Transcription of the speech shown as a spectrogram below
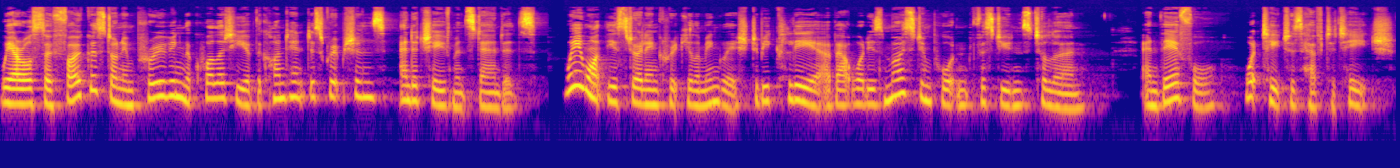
We are also focused on improving the quality of the content descriptions and achievement standards. We want the Australian Curriculum English to be clear about what is most important for students to learn, and therefore what teachers have to teach.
